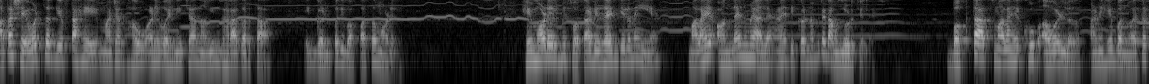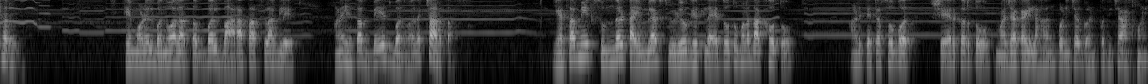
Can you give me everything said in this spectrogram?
आता शेवटचं गिफ्ट आहे माझ्या भाऊ आणि वहिनीच्या नवीन घराकरता एक गणपती बाप्पाचं मॉडेल. हे मॉडेल मी स्वतः डिझाईन केलं नाही आहे मला हे ऑनलाईन मिळालं आणि तिकडनं मी ते डाउनलोड केलं आहे बघताच मला हे खूप आवडलं आणि हे बनवायचं ठरवलं. हे मॉडेल बनवायला तब्बल बारा तास लागले आणि ह्याचा बेस बनवायला चार तास. ह्याचा मी एक सुंदर टाईमलॅप्स व्हिडिओ घेतला आहे तो तुम्हाला दाखवतो. आणि त्याच्यासोबत शेअर करतो माझ्या काही लहानपणीच्या गणपतीच्या आठवणी.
